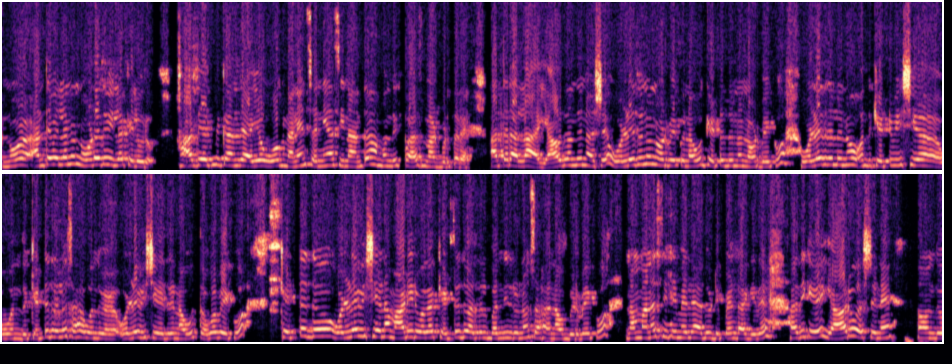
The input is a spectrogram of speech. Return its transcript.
ನೋ ಅಂತವೆಲ್ಲನೂ ನೋಡೋದು ಇಲ್ಲ ಕೆಲವರು. ಆಧ್ಯಾತ್ಮಿಕ ಅಂದ್ರೆ, ಅಯ್ಯೋ, ಹೋಗ್ ನಾನೇನ್ ಸನ್ಯಾಸಿನ ಅಂತ ಮುಂದಕ್ಕೆ ಪಾಸ್ ಮಾಡ್ಬಿಡ್ತಾರೆ. ಆತರ ಅಲ್ಲ, ಯಾವ್ದೊಂದನು ಅಷ್ಟೇ ಒಳ್ಳೇದನ್ನು ನೋಡ್ಬೇಕು ನಾವು ಕೆಟ್ಟದನ್ನು ನೋಡ್ಬೇಕು. ಒಳ್ಳೇದ್ರಲ್ಲೂ ಒಂದು ಕೆಟ್ಟ ವಿಷಯ, ಒಂದು ಕೆಟ್ಟದ್ರಲ್ಲೂ ಸಹ ಒಂದು ಒಳ್ಳೆ ವಿಷಯ ಇದ್ರೆ ನಾವು ತಗೋಬೇಕು. ಕೆಟ್ಟದ್ದು ಒಳ್ಳೆ ವಿಷಯನ ಮಾಡಿರುವಾಗ ಕೆಟ್ಟದ್ದು ಅದ್ರಲ್ಲಿ ಬಂದಿದ್ರು ಸಹ ನಾವು ಬಿಡ್ಬೇಕು. ನಮ್ಮ ಮನಸ್ಥಿತಿ ಮೇಲೆ ಅದು ಡಿಪೆಂಡ್ ಆಗಿದೆ. ಅದಕ್ಕೆ ಯಾರು ಅಷ್ಟೇನೆ ಒಂದು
